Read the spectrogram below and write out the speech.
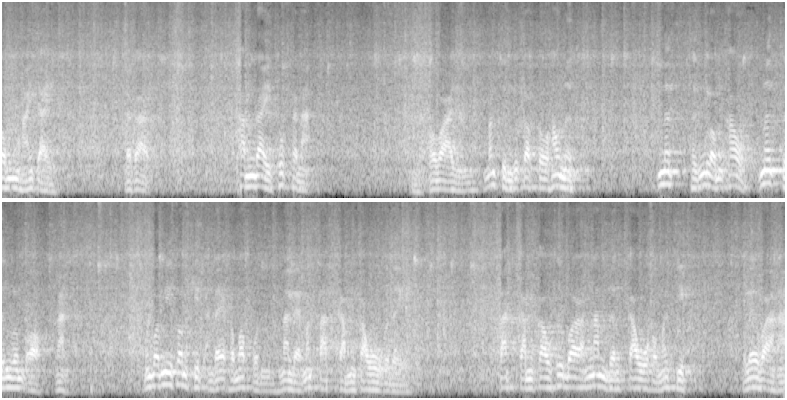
ลมหายใจ แล้วก็ทำได้ทุกขณะ ราะว่าอย่างมันขึ้นอยู่กับตัวเฮานึกนึกถึงลมเข้า นึกถึงลมออกนั่นมันว่มีความคิดอันใดเขามาผลนั่นแหละมันตัดกรรมเก่าไปเลย ตัดกรรมเก่าคือว่าน้ำเดือนเก่าของมันจิตเลยว่าหา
